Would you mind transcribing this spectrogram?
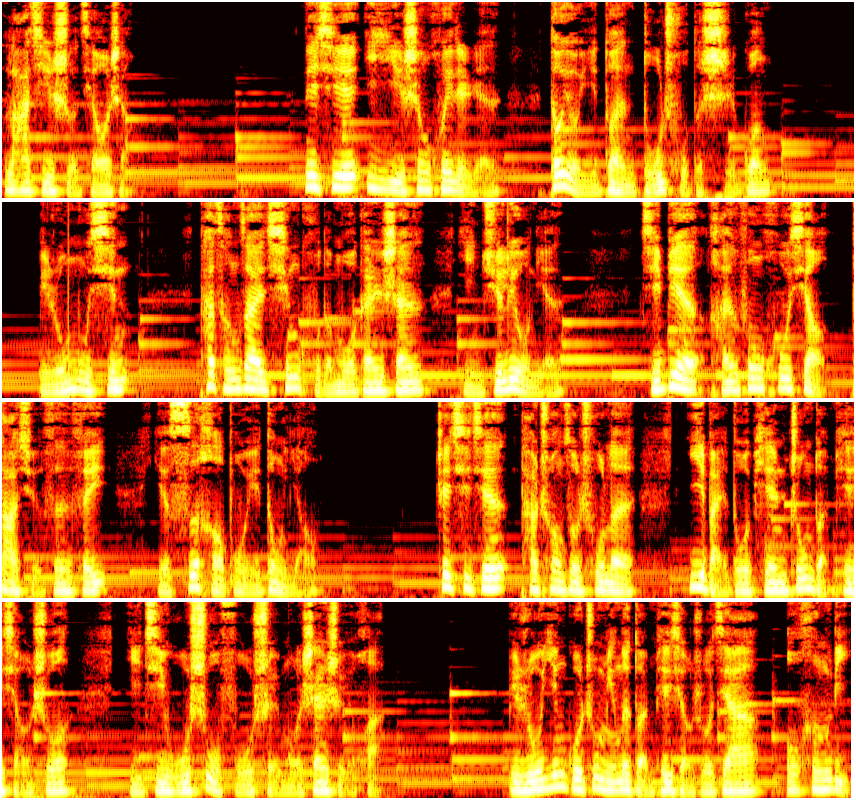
垃圾社交上。那些熠熠生辉的人，都有一段独处的时光，比如木心，他曾在清苦的莫干山隐居六年，即便寒风呼啸、大雪纷飞，也丝毫不为动摇。这期间，他创作出了一百多篇中短篇小说，以及无数幅水墨山水画。比如英国著名的短篇小说家欧亨利。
